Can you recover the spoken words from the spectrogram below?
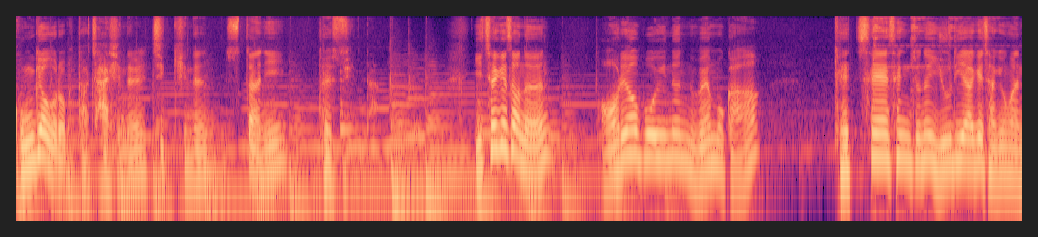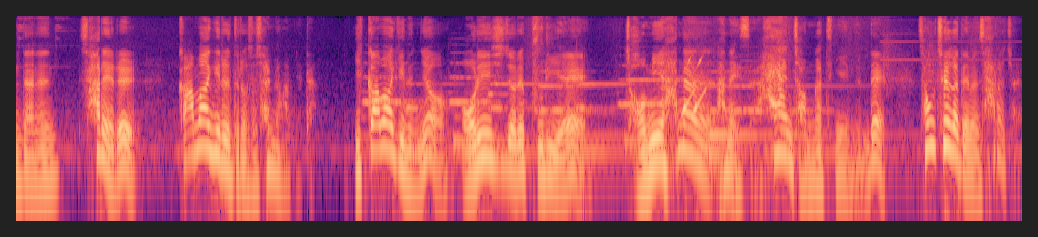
공격으로부터 자신을 지키는 수단이 될 수 있다. 이 책에서는 어려 보이는 외모가 개체 생존에 유리하게 작용한다는 사례를 까마귀를 들어서 설명합니다. 이 까마귀는요 어린 시절의 부리에 점이 하나 하나 있어요. 하얀 점 같은 게 있는데 성체가 되면 사라져요.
